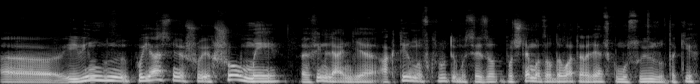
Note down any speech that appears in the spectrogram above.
uh, І він пояснює, що якщо ми, е, Фінляндія, активно вкрутимося і почнемо завдавати Радянському Союзу таких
